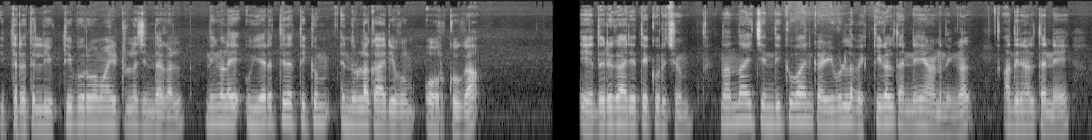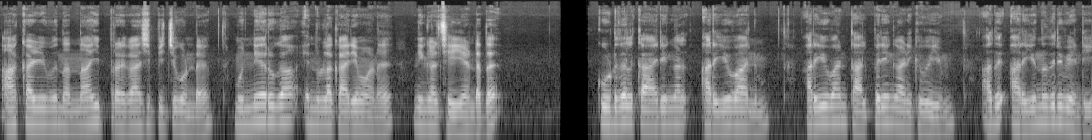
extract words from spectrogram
ഇത്തരത്തിൽ യുക്തിപൂർവമായിട്ടുള്ള ചിന്തകൾ നിങ്ങളെ ഉയരത്തിലെത്തിക്കും എന്നുള്ള കാര്യവും ഓർക്കുക. ഏതൊരു കാര്യത്തെക്കുറിച്ചും നന്നായി ചിന്തിക്കുവാൻ കഴിവുള്ള വ്യക്തികൾ തന്നെയാണ് നിങ്ങൾ. അതിനാൽ തന്നെ ആ കഴിവ് നന്നായി പ്രകാശിപ്പിച്ചുകൊണ്ട് മുന്നേറുക എന്നുള്ള കാര്യമാണ് നിങ്ങൾ ചെയ്യേണ്ടത്. കൂടുതൽ കാര്യങ്ങൾ അറിയുവാനും അറിയുവാൻ താല്പര്യം കാണിക്കുകയും അത് അറിയുന്നതിനു വേണ്ടി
